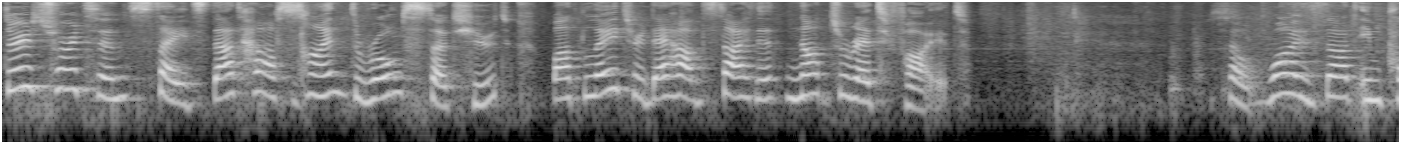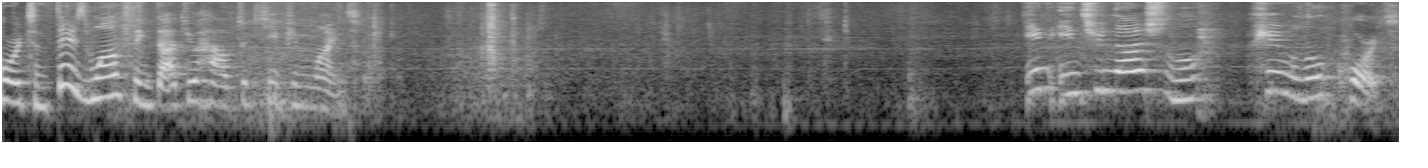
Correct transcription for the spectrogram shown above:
There are certain states that have signed the Rome Statute, but later they have decided not to ratify it. So, why is that important? There's one thing that you have to keep in mind. In international criminal court,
